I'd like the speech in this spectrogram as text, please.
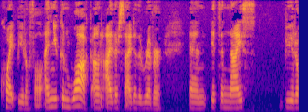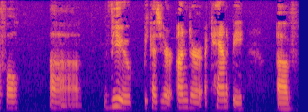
quite beautiful. And you can walk on either side of the river, and it's a nice, beautiful uh, view because you're under a canopy of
